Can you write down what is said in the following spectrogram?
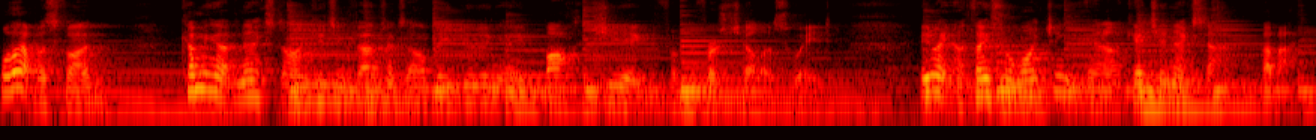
Well, that was fun. Coming up next on Kitchen Concerts, I'll be doing a Bach Jig from the first cello suite. Anyway, now thanks for watching, and I'll catch you next time. Bye bye.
